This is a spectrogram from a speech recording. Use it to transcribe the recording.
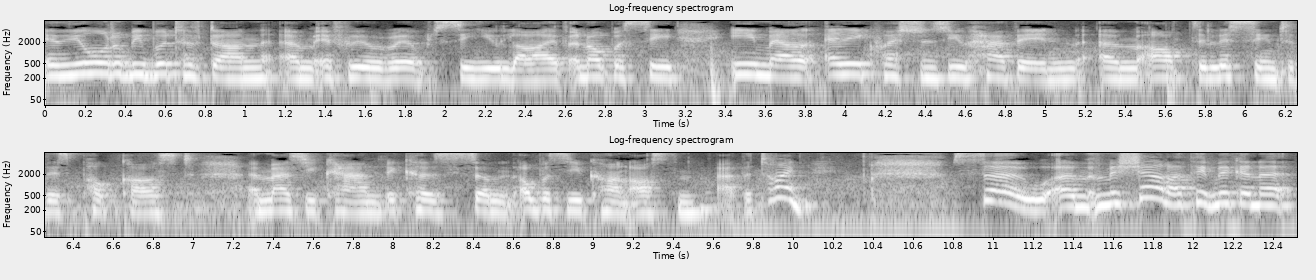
in the order we would have done um, if we were able to see you live. And obviously, email any questions you have in um, after listening to this podcast um, as you can, because um, obviously you can't ask them at the time. So, um, Michelle, I think we're going to.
